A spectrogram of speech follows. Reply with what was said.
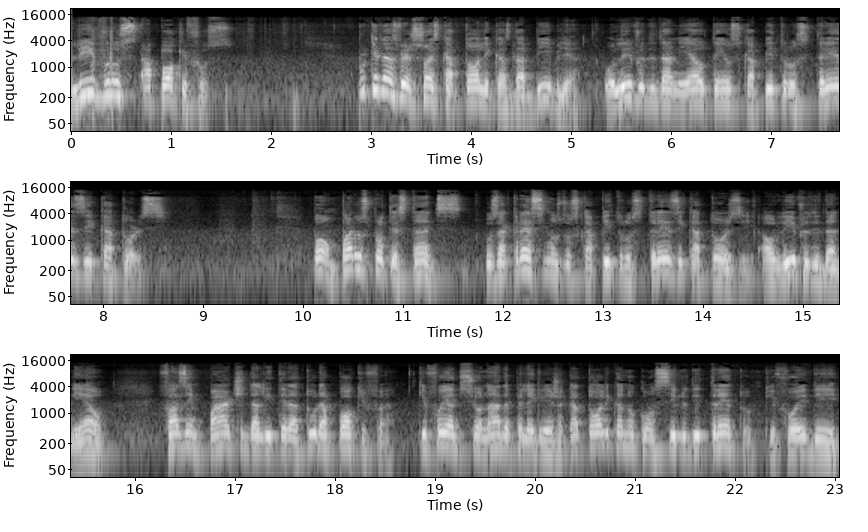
Livros apócrifos. Por que nas versões católicas da Bíblia o livro de Daniel tem os capítulos 13 e 14? Bom, para os protestantes, os acréscimos dos capítulos 13 e 14 ao livro de Daniel fazem parte da literatura apócrifa que foi adicionada pela Igreja Católica no Concílio de Trento, que foi de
